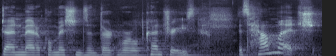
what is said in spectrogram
done medical missions in third world countries, is how much,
